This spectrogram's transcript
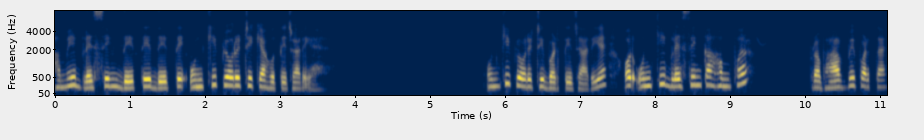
हमें ब्लेसिंग देते देते उनकी प्योरिटी क्या होती जा रही है? उनकी प्योरिटी बढ़ती जा रही है और उनकी ब्लेसिंग का हम पर प्रभाव भी पड़ता है।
